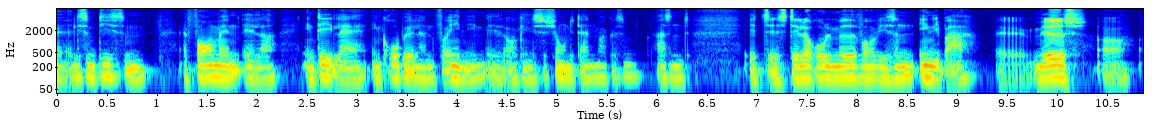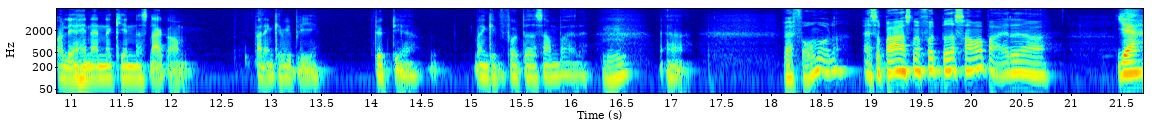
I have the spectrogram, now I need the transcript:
øh, ligesom de, som er formænd eller en del af en gruppe eller en forening eller organisation i Danmark, og som har sådan et, et øh, stille og roligt møde, hvor vi sådan egentlig bare øh, mødes og, og lærer hinanden at kende og snakke om, hvordan kan vi blive dygtigere, hvordan kan vi få et bedre samarbejde. Mm. Ja. Hvad er formålet? Altså bare sådan at få et bedre samarbejde og Ja,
